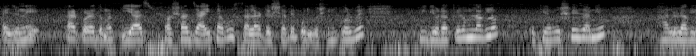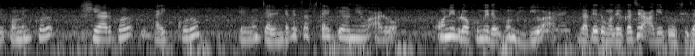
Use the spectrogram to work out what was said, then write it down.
তাই জন্যে তারপরে তোমরা পেঁয়াজ শশা যাই থাকুক স্যালাডের সাথে পরিবেশন করবে। ভিডিওটা কীরম লাগল, অতি অবশ্যই জানিও। ভালো লাগলে কমেন্ট করো। শেয়ার করো লাইক করো এবং চ্যানেলটাকে সাবস্ক্রাইব করে নিও। আরও অনেক রকমের এরকম ভিডিও যাতে তোমাদের কাছে আগে পৌঁছে যায়।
